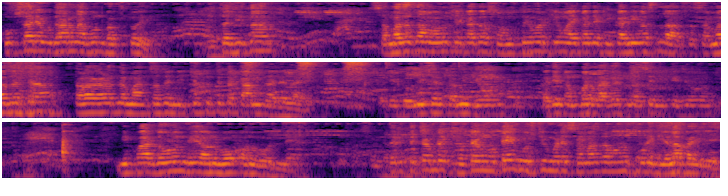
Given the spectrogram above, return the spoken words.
खूप सारे उदाहरण आपण बघतोय. जिथं जिथं समाजाचा माणूस एखाद्या संस्थेवर किंवा एखाद्या ठिकाणी असला तर समाजाच्या तळागाळातल्या माणसाचं निश्चित तिथं काम झालेलं आहे. कधी डोनेशन कमी घेऊन कधी नंबर लागत नसेल की मी फार जवळून हे अनुभव अनुभवले. आहे तरी त्याच्यामुळे छोट्या मोठ्याही गोष्टीमुळे समाजा माणूस पुढे गेला पाहिजे.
